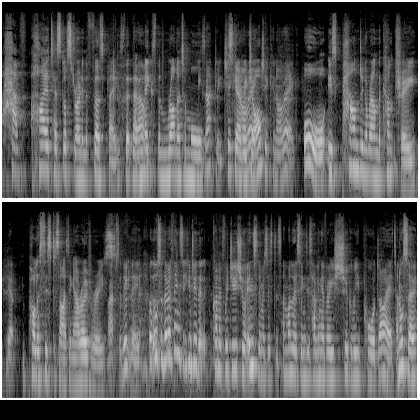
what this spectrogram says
Have higher testosterone in the first place that that makes them run at a more Exactly, chicken scary or egg, job? chicken or egg. Or is pounding around the country Yep. polycysticizing our ovaries? Absolutely. But also, there are things that you can do that kind of reduce your insulin resistance. And one of those things is having a very sugary, poor diet. And also,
